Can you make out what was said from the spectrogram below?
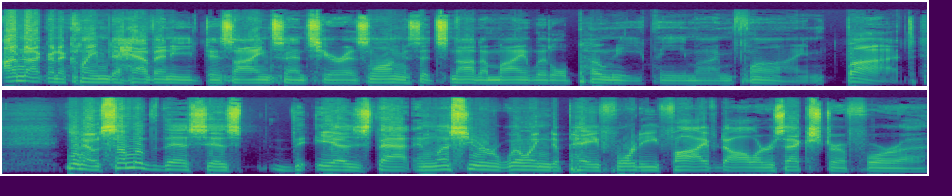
I'm not going to claim to have any design sense here. As long as it's not a My Little Pony theme, I'm fine. But you know, some of this is is that unless you're willing to pay forty five dollars extra for a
